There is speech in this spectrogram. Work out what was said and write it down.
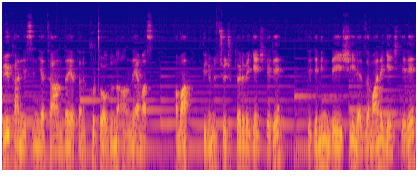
büyük annesinin yatağında yatanın kurt olduğunu anlayamaz. Ama günümüz çocukları ve gençleri, dedemin deyişiyle zamane gençleri,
